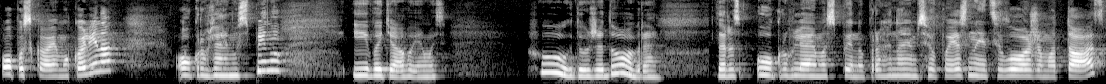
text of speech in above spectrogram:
Опускаємо коліна, округляємо спину і витягуємось. Фух, дуже добре. Зараз округляємо спину, прогинаємося в поясниці, ложимо таз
